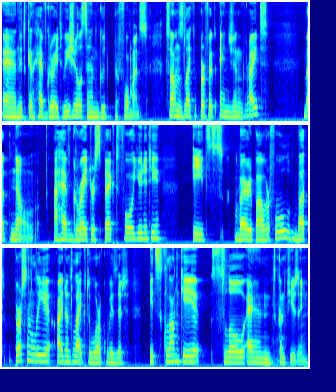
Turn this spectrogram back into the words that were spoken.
and it can have great visuals and good performance. Sounds like a perfect engine, right? But no, I have great respect for Unity. It's very powerful, but personally I don't like to work with it. It's clunky, slow and confusing.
